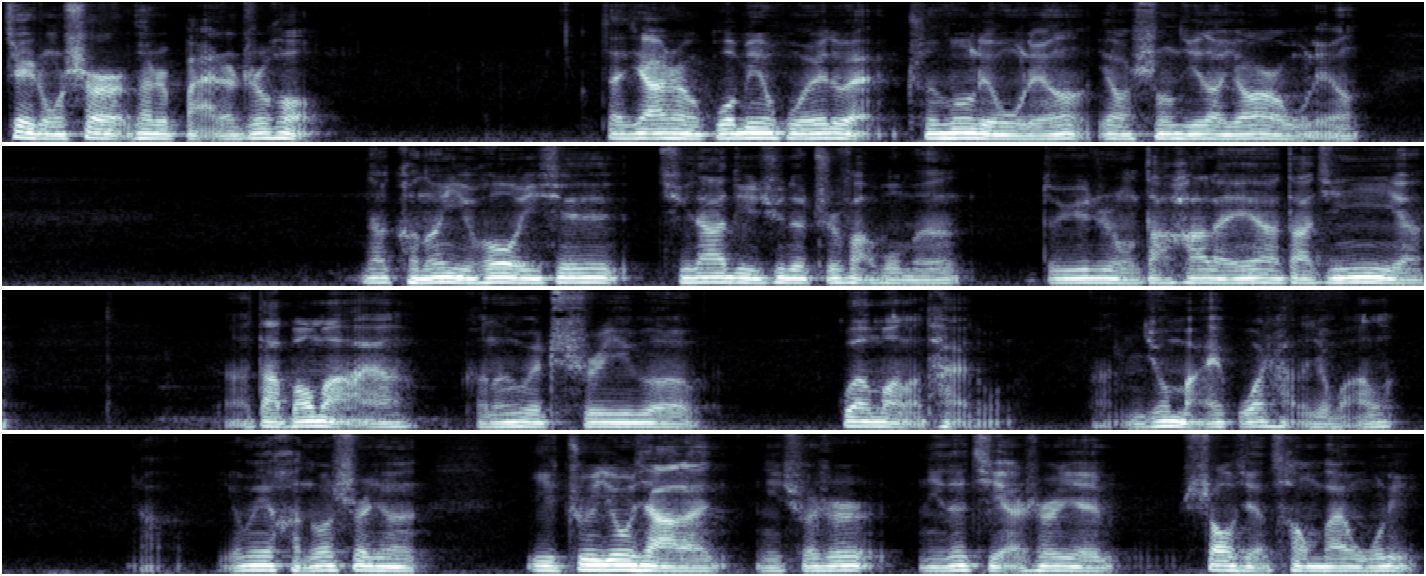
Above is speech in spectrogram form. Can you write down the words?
这种事儿在这摆着之后，再加上国民护卫队春风六五零要升级到幺二五零，那可能以后一些其他地区的执法部门对于这种大哈雷呀、大金翼呀、啊大宝马呀，可能会持一个观望的态度啊，你就买一国产的就完了啊，因为很多事情一追究下来，你确实你的解释也稍显苍白无力。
